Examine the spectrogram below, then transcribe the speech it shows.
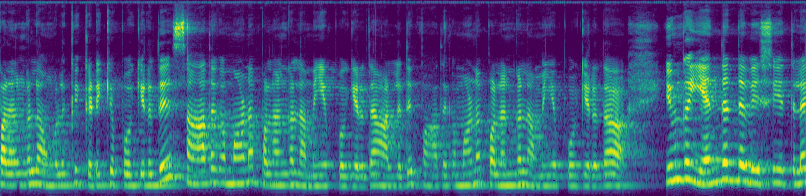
பலன்கள் அவங்களுக்கு கிடைக்கப் போகிறது? சாதகமான பலன்கள் அமையப் போகிறதா? அல்லது பாதகமான பலன்கள் அமையப் போகிறதா? இவங்க எந்தெந்த விஷயத்தில்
